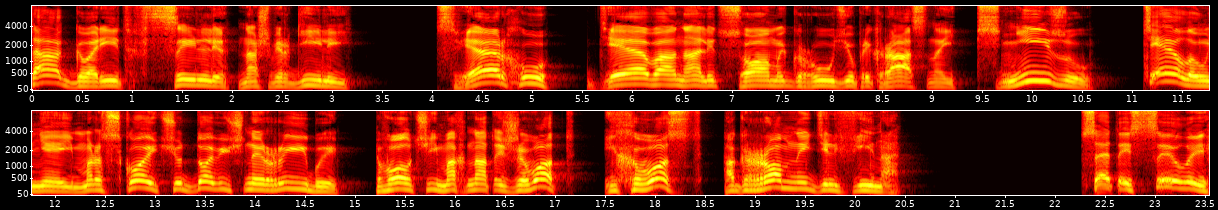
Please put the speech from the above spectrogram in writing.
Так говорит в Сцилле наш Вергилий. Сверху дева она лицом и грудью прекрасной, снизу тело у ней морской чудовищной рыбы, волчий мохнатый живот и хвост огромный дельфина. С этой Сциллой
